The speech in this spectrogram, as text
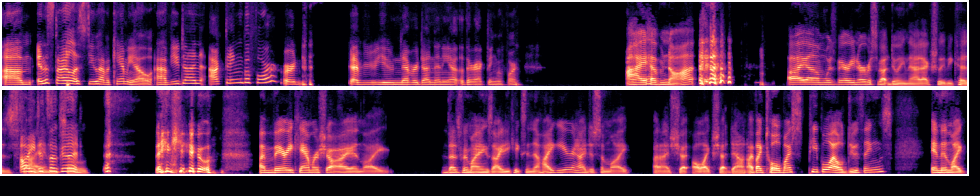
Um, in the stylist, you have a cameo. Have you done acting before, or have you never done any other acting before? I have not. I um was very nervous about doing that actually because Oh, you did so good. Thank you. I'm very camera shy and like that's when my anxiety kicks into high gear and I just am like and I shut I'll like shut down. I've like told my people I'll do things and then like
